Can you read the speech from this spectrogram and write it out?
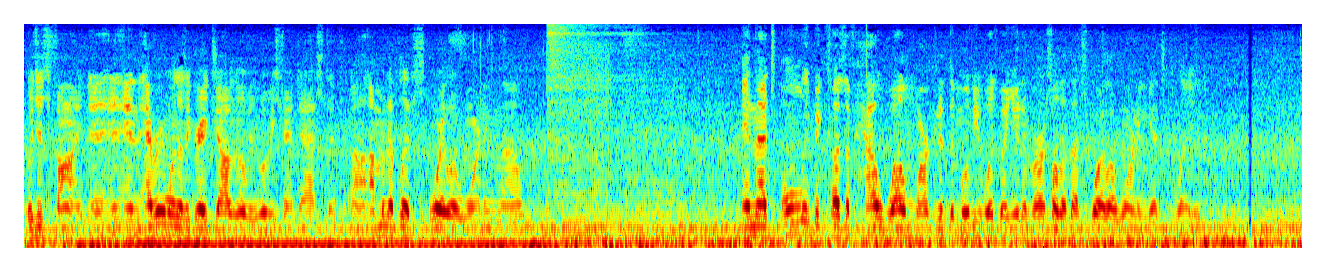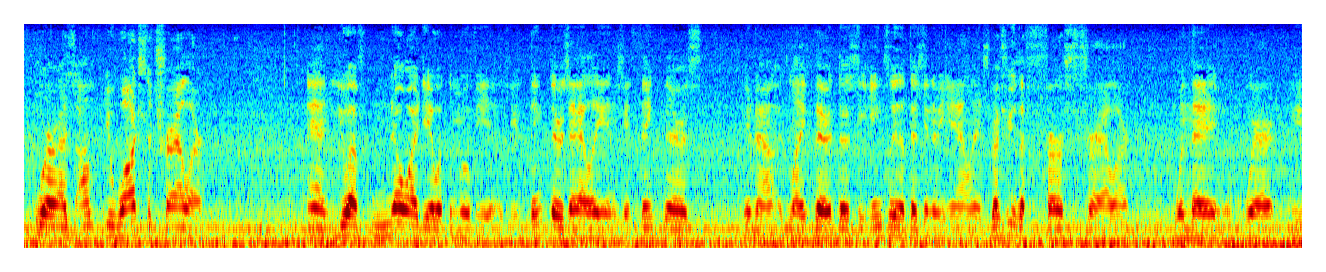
which is fine. And, and, and, everyone does a great job in the movie. The movie's fantastic. Uh, I'm going to play the spoiler warning, though. And that's only because of how well marketed the movie was by Universal that that spoiler warning gets played. Whereas um, you watch the trailer and you have no idea what the movie is. You think there's aliens, you think there's, you know, like there, there's the inkling that there's going to be aliens, especially the first trailer when they, where you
